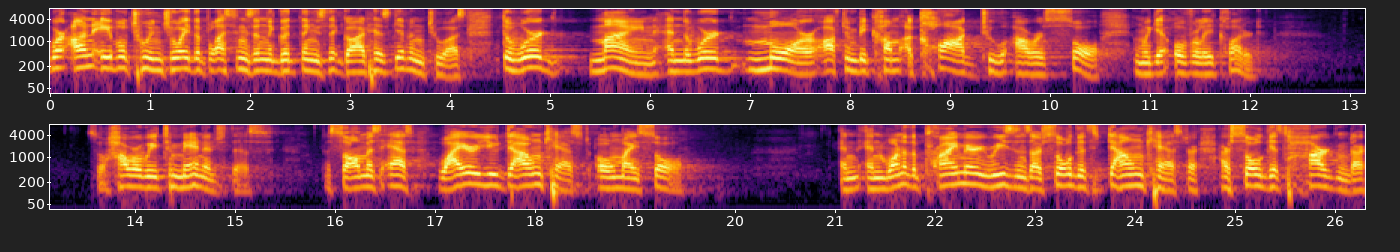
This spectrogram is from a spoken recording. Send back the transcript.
we're unable to enjoy the blessings and the good things that God has given to us. The word mine and the word more often become a clog to our soul, and we get overly cluttered. So, how are we to manage this? The psalmist asks, Why are you downcast, O my soul? And, and one of the primary reasons our soul gets downcast, our, our soul gets hardened, our,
